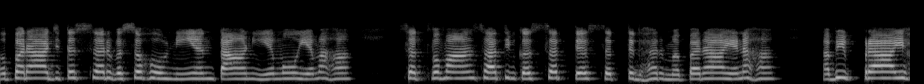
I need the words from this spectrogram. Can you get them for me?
अपराजितः सर्वसहो नियन्ता नियमो यमः, सत्त्ववान् सात्विकः सत्यः सत्यधर्मपरायणः अभिप्रायः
